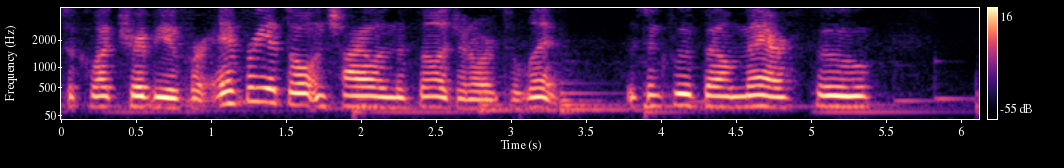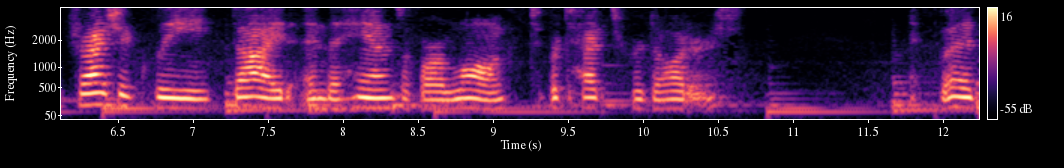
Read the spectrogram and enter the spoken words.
to collect tribute for every adult and child in the village in order to live. This included Belle-Mère, who tragically died in the hands of Arlong to protect her daughters. But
